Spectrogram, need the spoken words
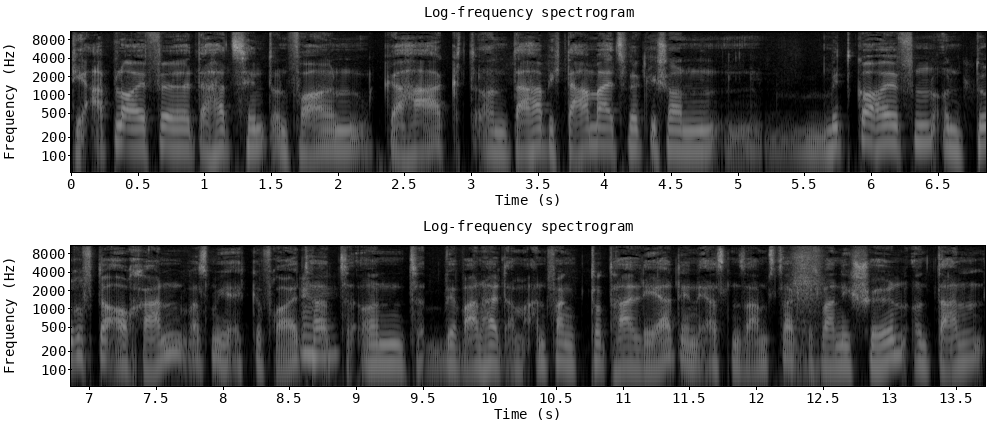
die Abläufe, da hat es hint und vorn gehakt. Und da habe ich damals wirklich schon mitgeholfen und durfte auch ran, was mich echt gefreut mhm. hat. Und wir waren halt am Anfang total leer, den ersten Samstag. Das war nicht schön. Und dann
